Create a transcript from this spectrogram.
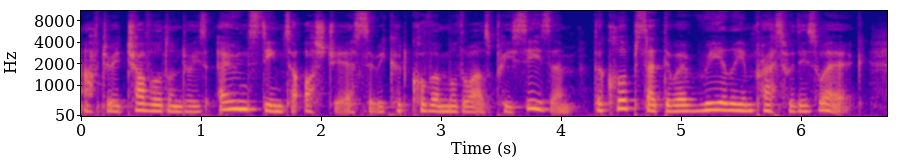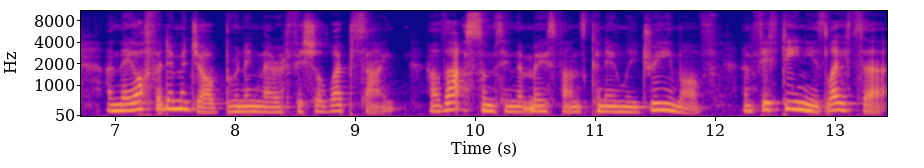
after he'd travelled under his own steam to Austria so he could cover Motherwell's pre season, the club said they were really impressed with his work and they offered him a job running their official website. Now, that's something that most fans can only dream of. And 15 years later,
